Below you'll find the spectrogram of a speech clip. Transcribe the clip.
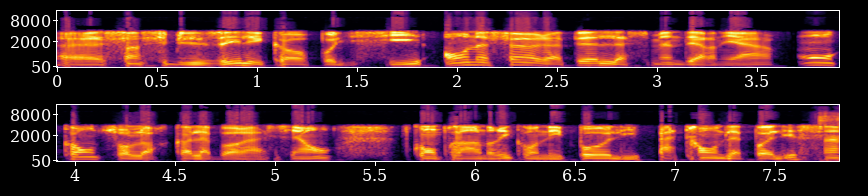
euh, sensibilisé les corps policiers. On a fait un rappel la semaine dernière. On compte sur leur collaboration. Vous comprendrez qu'on n'est pas les patrons de la police. Hein.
